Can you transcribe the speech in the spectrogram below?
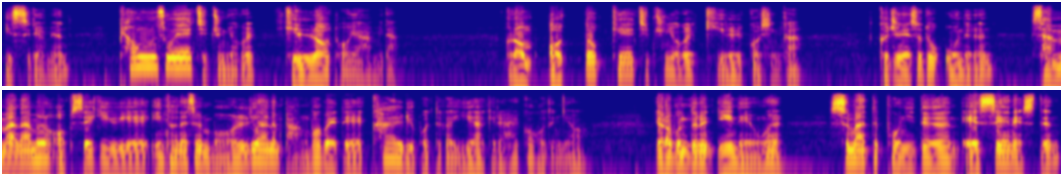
있으려면 평소에 집중력을 길러둬야 합니다. 그럼 어떻게 집중력을 기를 것인가? 그 중에서도 오늘은 산만함을 없애기 위해 인터넷을 멀리하는 방법에 대해 칼 뉴포트가 이야기를 할 거거든요. 여러분들은 이 내용을 스마트폰이든 SNS든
